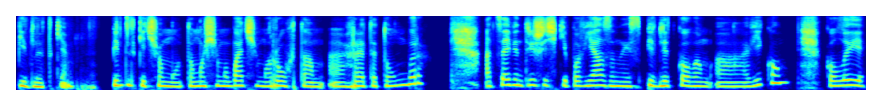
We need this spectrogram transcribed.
підлітки. Підлітки чому? Тому що ми бачимо рух там е, Грети Тумберг, А це він трішечки пов'язаний з підлітковим віком, коли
